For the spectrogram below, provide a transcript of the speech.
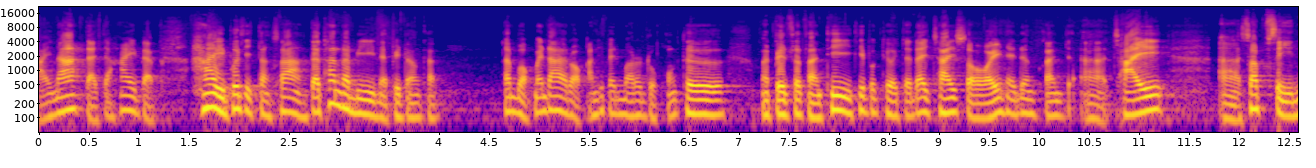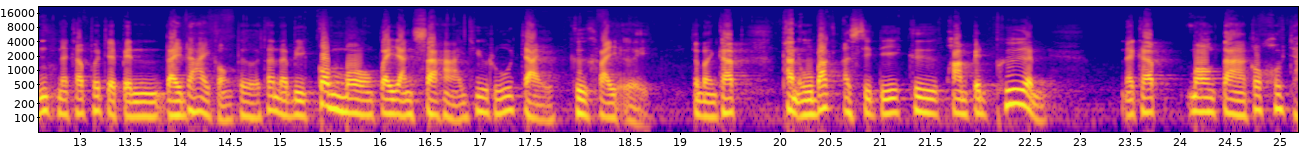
ายนะ แต่จะให้แบบให้เพื่อที่จะสร้าง แต่ท่านนบีเนี่ยพี่น้องครับท่านบอกไม่ได้หรอกอันที่เป็นมรดกของเธอ มันเป็นสถานที่ที่พวกเธอจะได้ใช้สอยในเรื่องการใช้ ทรัพย์สินนะครับเพื่อจะเป็นรายได้ของเธอ ท่านนบีก็มองไปยังสหายที่รู้ใจคือใครเอ่ยท่านนั้นครับท่านอูบักอัสซิดีคือความเป็นเพื่อนนะครับมองตาก็เข้าใจ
